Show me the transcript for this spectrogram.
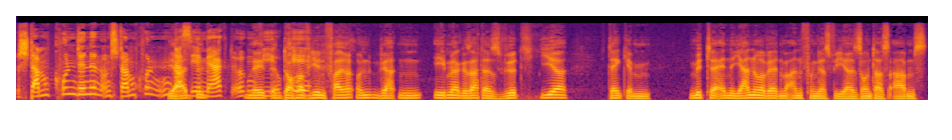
Stammkundinnen und Stammkunden, dass ihr merkt irgendwie, nee, okay, Doch, auf jeden Fall. Und wir hatten eben ja gesagt, es wird hier, ich denke im Mitte, Ende Januar werden wir anfangen, dass wir ja sonntagsabends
